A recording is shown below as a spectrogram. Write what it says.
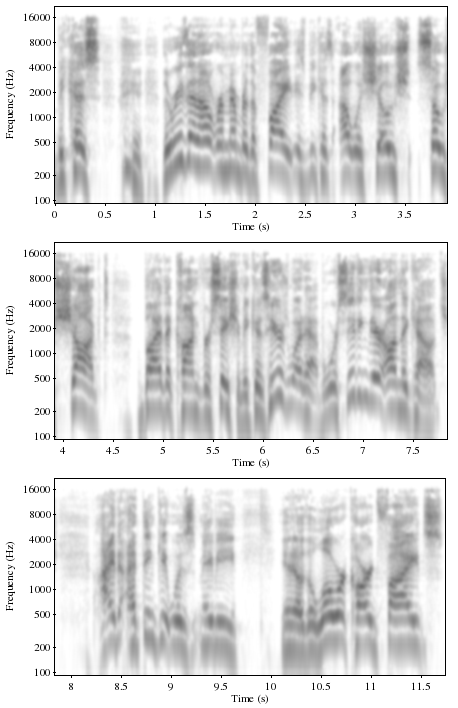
because the reason I don't remember the fight is because I was so so shocked by the conversation. Because here's what happened: we're sitting there on the couch. I, I think it was maybe you know the lower card fights.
